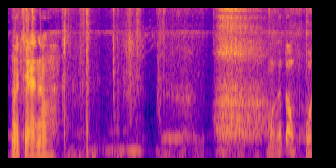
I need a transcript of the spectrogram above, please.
เนาะใจเนาะมันก็ต้องพุด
